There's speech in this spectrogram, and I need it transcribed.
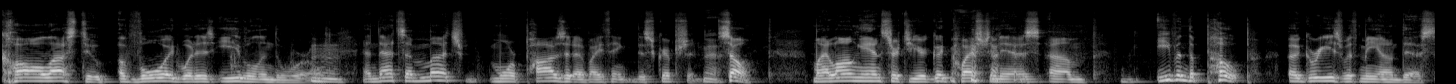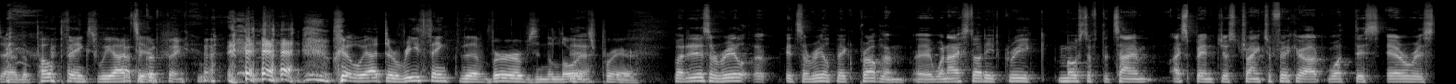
call us to avoid what is evil in the world. And that's a much more positive, I think, description. Yeah. So, my long answer to your good question is um, even the Pope agrees with me on this. Uh, the Pope thinks we ought That's to That's a good thing. we ought to rethink the verbs in the Lord's Yeah. Prayer. but it is a real uh, it's a real big problem uh, when i studied greek most of the time i spent just trying to figure out what this aorist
